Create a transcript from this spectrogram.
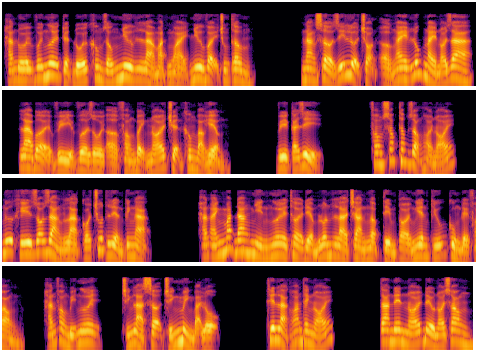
hắn đối với ngươi tuyệt đối không giống như là mặt ngoài như vậy trung tâm. Nàng sở dĩ lựa chọn ở ngay lúc này nói ra, là bởi vì vừa rồi ở phòng bệnh nói chuyện không bảo hiểm. Vì cái gì? Phong sóc thấp giọng hỏi nói, ngữ khí rõ ràng là có chút liền kinh ngạc. Hắn ánh mắt đang nhìn ngươi thời điểm luôn là tràn ngập tìm tòi nghiên cứu cùng đề phòng, hắn phòng bị ngươi, chính là sợ chính mình bại lộ. Thiên lạc hoan thanh nói, ta nên nói đều nói xong,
